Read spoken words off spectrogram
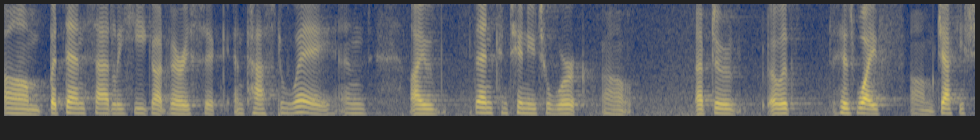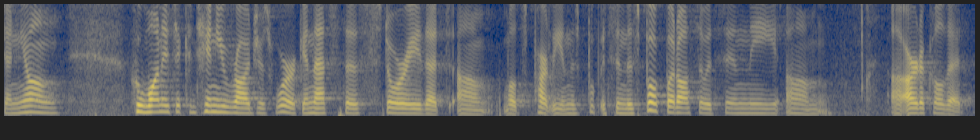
um, but then sadly he got very sick and passed away. And I then continued to work uh, after uh, with his wife, um, Jackie Chagnon, who wanted to continue Roger's work, and that's the story that, um, well, it's partly in this book, it's in this book, but also it's in the um, uh, article that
